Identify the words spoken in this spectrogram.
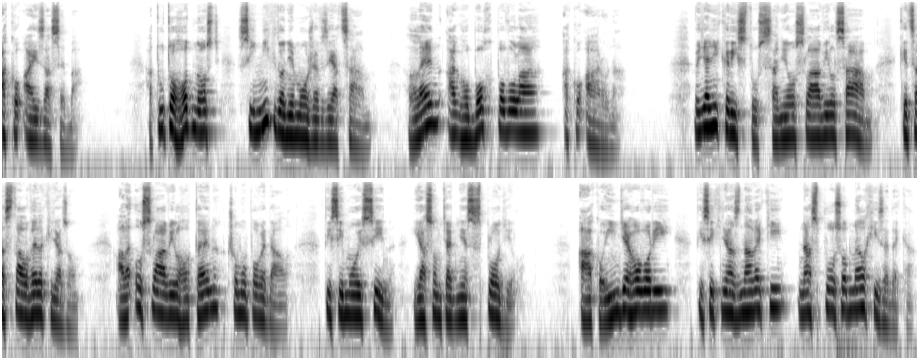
ako aj za seba. A túto hodnosť si nikto nemôže vziať sám, len ak ho Boh povolá ako Árona. Veď ani Kristus sa neoslávil sám, keď sa stal veľkňazom, ale oslávil ho ten, čo mu povedal. Ty si môj syn, ja som ťa dnes splodil. A ako inde hovorí, ty si kňaz na veky na spôsob Melchizedeka.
